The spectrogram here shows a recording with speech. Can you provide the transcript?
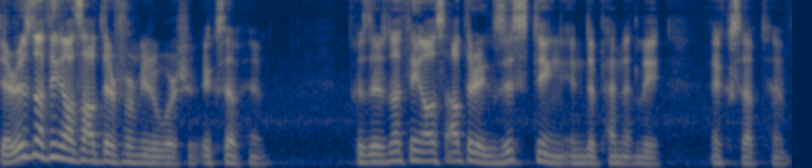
There is nothing else out there for me to worship except him. Because there's nothing else out there existing independently except him.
